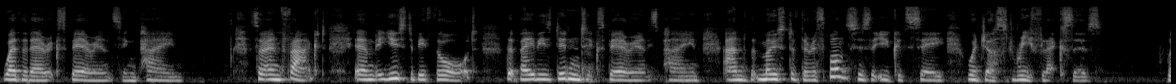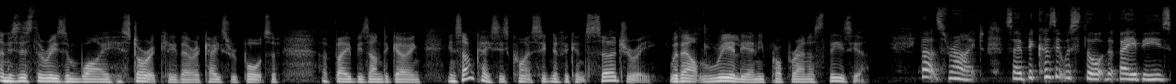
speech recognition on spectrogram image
whether they're experiencing pain. So, in fact, um, it used to be thought that babies didn't experience pain and that most of the responses that you could see were just reflexes. And is this the reason why historically there are case reports of, of babies undergoing, in some cases, quite significant surgery without really any proper anaesthesia? That's right. So, because it was thought that babies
